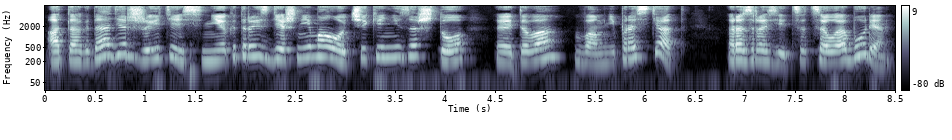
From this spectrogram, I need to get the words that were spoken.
«А тогда держитесь, некоторые здешние молодчики ни за что этого вам не простят. Разразится целая буря.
